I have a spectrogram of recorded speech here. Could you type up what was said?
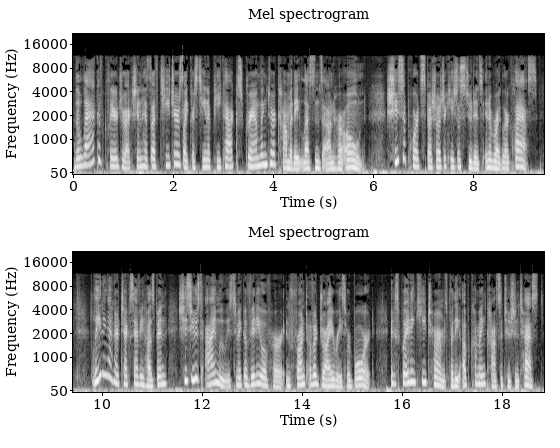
The lack of clear direction has left teachers like Christina Peacock scrambling to accommodate lessons on her own. She supports special education students in a regular class. Leaning on her tech savvy husband, she's used iMovies to make a video of her in front of a dry eraser board, explaining key terms for the upcoming Constitution test.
